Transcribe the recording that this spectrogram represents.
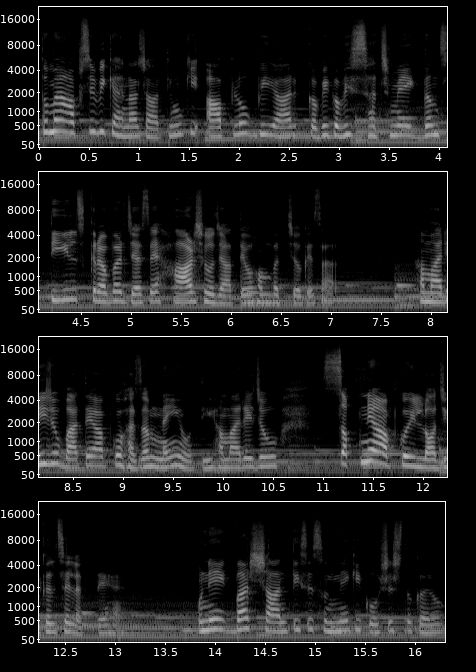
तो मैं आपसे भी कहना चाहती हूँ कि आप लोग भी यार कभी कभी सच में एकदम स्टील स्क्रबर जैसे हार्श हो जाते हो हम बच्चों के साथ। हमारी जो बातें आपको हज़म नहीं होती, हमारे जो सपने आपको इलॉजिकल से लगते हैं, उन्हें एक बार शांति से सुनने की कोशिश तो करो।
